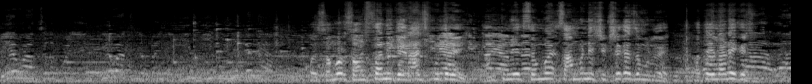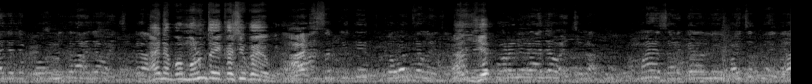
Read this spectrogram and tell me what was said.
हे वाचलं पाहिजे हे वाचलं पाहिजे ही भूमिका नाही समोर संस्थानिक आहे राजपुत्र तुम्ही एक सम- सामान्य शिक्षकाचा मुलगा आहे. आता ही लढाई कशी? राजाच्या राजा व्हायचं. नाही ना म्हणून तर कशी काय असं किती कवर चालायचं राजाच्या पोरांनी राजा व्हायचं का व्हायचंच नाही का?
